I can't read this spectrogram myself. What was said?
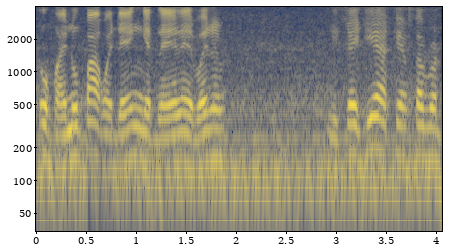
โอ้หอยนุ่มป้าหอยแดงเหยียดไหนเลยไว้นั่นนี่ใช่เที่ยแกกำรถ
